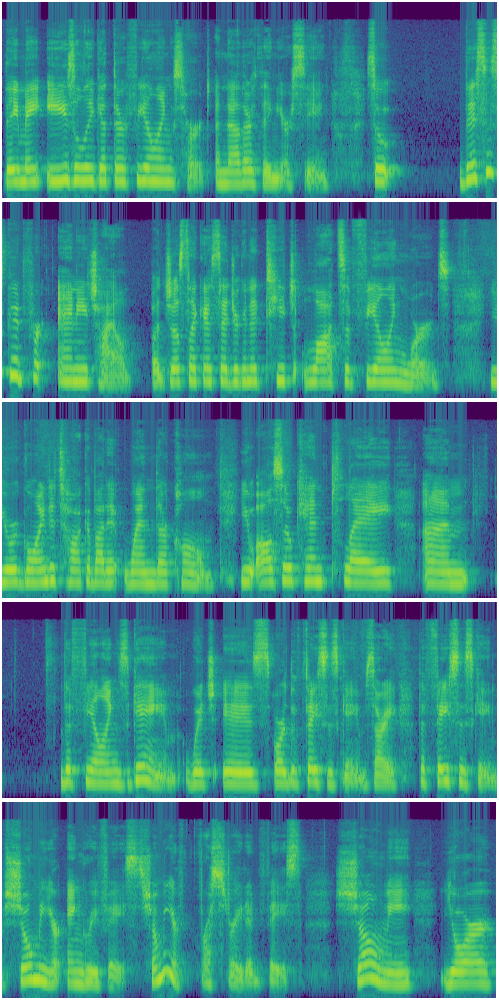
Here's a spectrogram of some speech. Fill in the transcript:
They may easily get their feelings hurt. Another thing you're seeing. So, this is good for any child, but just like I said, you're going to teach lots of feeling words. You're going to talk about it when they're calm. You also can play um, the feelings game, which is, or the faces game, sorry, the faces game. Show me your angry face. Show me your frustrated face. Show me your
